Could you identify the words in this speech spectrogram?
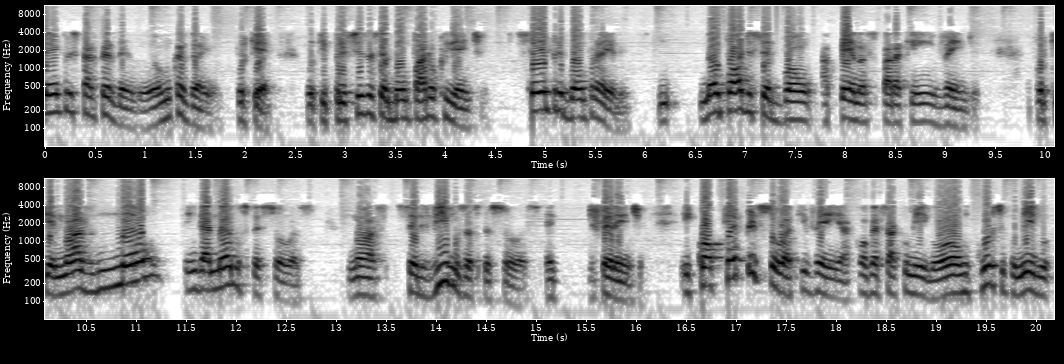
sempre estar perdendo. Eu nunca ganho. Por quê? Porque precisa ser bom para o cliente. Sempre bom para ele. Não pode ser bom apenas para quem vende. Porque nós não enganamos pessoas. Nós servimos as pessoas. É diferente. E qualquer pessoa que venha conversar comigo ou um curso comigo,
